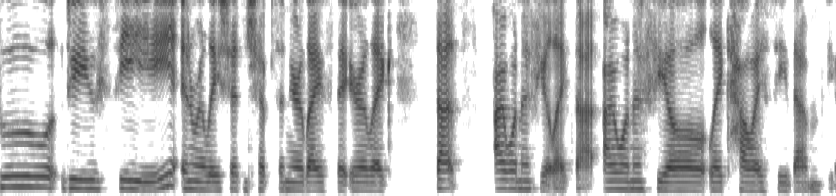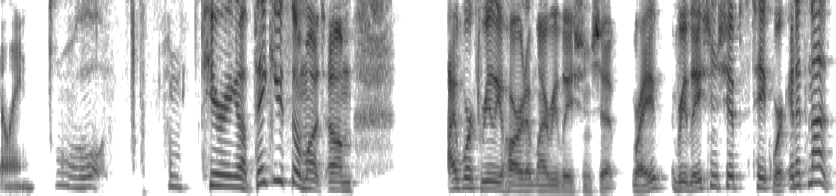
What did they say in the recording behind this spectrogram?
who do you see in relationships in your life that you're like, that's I want to feel like that. I want to feel like how I see them feeling. oh i'm tearing up thank you so much um I worked really hard at my relationship, right? Relationships take work, and it's not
